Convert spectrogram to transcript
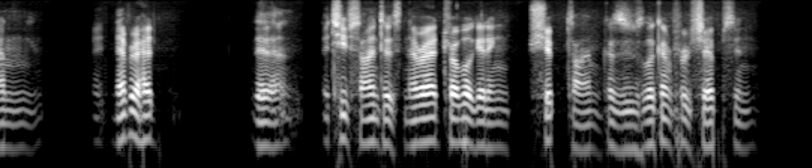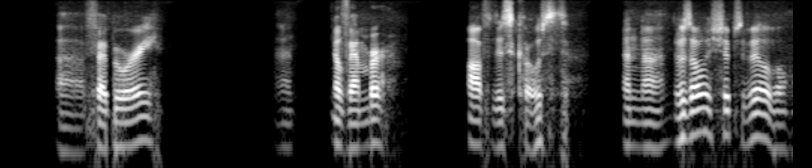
and I never had the the chief scientist never had trouble getting ship time because he was looking for ships in uh, February and November off this coast, and uh, there was always ships available.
